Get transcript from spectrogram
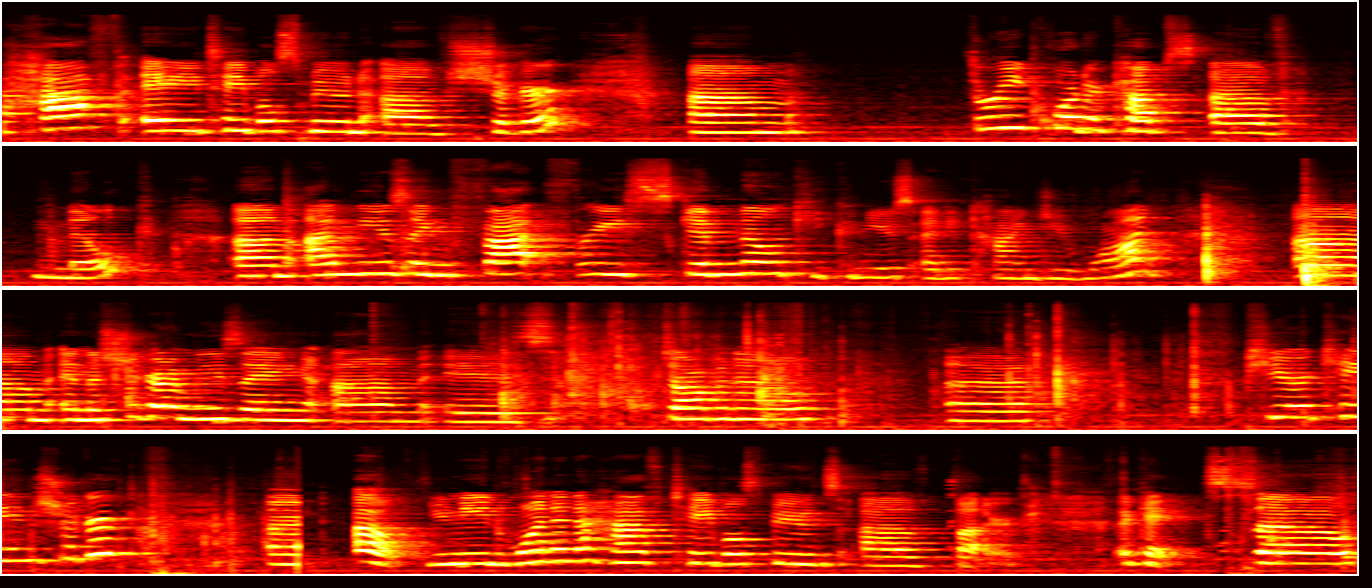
Half a tablespoon of sugar. Um, three quarter cups of milk. Um, I'm using fat-free skim milk. You can use any kind you want. Um, and the sugar I'm using um, is Domino uh, pure cane sugar. Um, oh, you need one and a half tablespoons of butter. Okay, so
